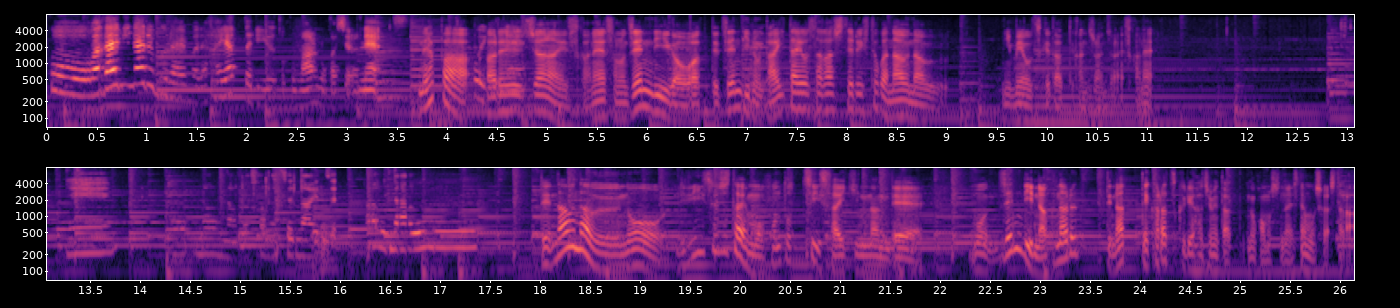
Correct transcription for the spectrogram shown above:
こう話題になるぐらいまで流行った理由とかもあるのかしらね。やっぱあれじゃないですかね、そのゼンリーが終わって、ゼンリーの代替を探してる人が NowNow に目をつけたって感じなんじゃないですかね。ねえ。ナウナウが探せないぜ。ナウナウ。で、NowNow のリリース自体も本当つい最近なんで、もうゼンリーなくなるってなってから作り始めたのかもしれないですね、もしかしたら。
